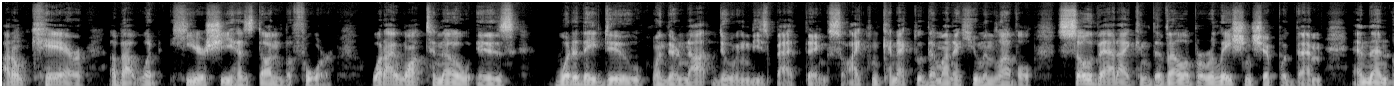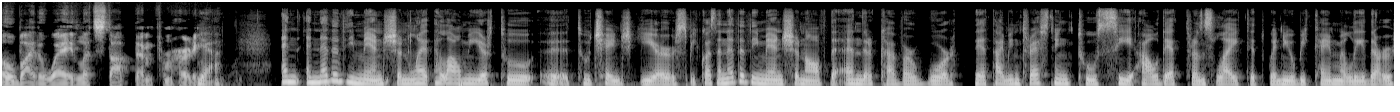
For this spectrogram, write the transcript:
I don't care about what he or she has done before. What I want to know is what do they do when they're not doing these bad things? So i can connect with them on a human level so that i can develop a relationship with them. And then oh by the way let's stop them from hurting yeah. And another dimension, let allow me to uh, to change gears because another dimension of the undercover work that I'm interested to see how that translated when you became a leader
